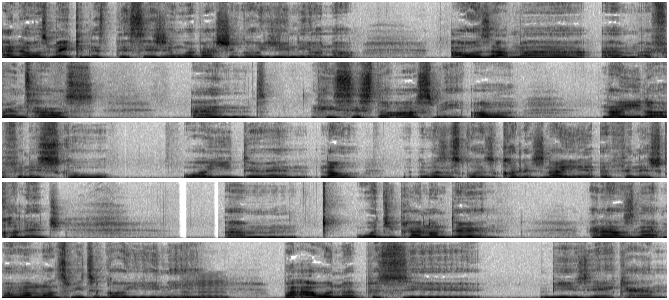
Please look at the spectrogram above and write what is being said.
and i was making this decision whether i should go uni or not i was at my um, a friend's house and his sister asked me oh now you lot have finished school what are you doing? No it wasn't school it was college. Now you have finished college um what do you plan on doing? And i was like my mum wants me to go uni but i want to pursue music and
